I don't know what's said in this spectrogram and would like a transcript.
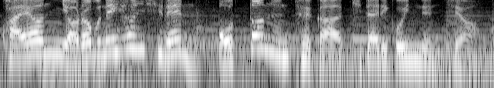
과연 여러분의 현실엔 어떤 은퇴가 기다리고 있는지요?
